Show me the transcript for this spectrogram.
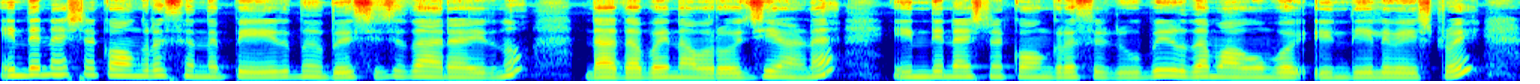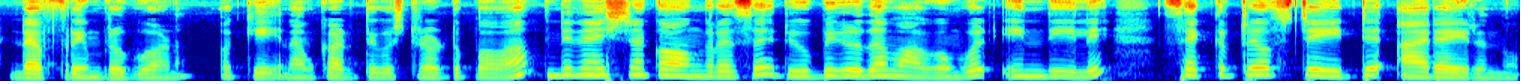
ഇന്ത്യൻ നാഷണൽ കോൺഗ്രസ് എന്ന പേര് നിർദ്ദേശിച്ചത് ആരായിരുന്നു? ദാദാബായ് നവറോജിയാണ്. ഇന്ത്യൻ നാഷണൽ കോൺഗ്രസ് രൂപീകൃതമാകുമ്പോൾ ഇന്ത്യയിലെ വേസ്ട്രോയ് ഡഫ്രീം പ്രഭുവാണ്. ഓക്കെ നമുക്ക് അടുത്ത ക്വസ്റ്റിലോട്ട് പോവാം. ഇന്ത്യൻ നാഷണൽ കോൺഗ്രസ് രൂപീകൃതമാകുമ്പോൾ ഇന്ത്യയിലെ സെക്രട്ടറി ഓഫ് സ്റ്റേറ്റ് ആരായിരുന്നു?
